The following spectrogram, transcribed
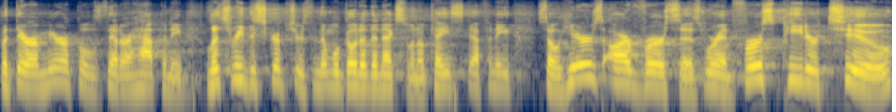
but there are miracles that are happening. Let's read the scriptures and then we'll go to the next one, okay, Stephanie? So here's our verses. We're in 1 Peter 2,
